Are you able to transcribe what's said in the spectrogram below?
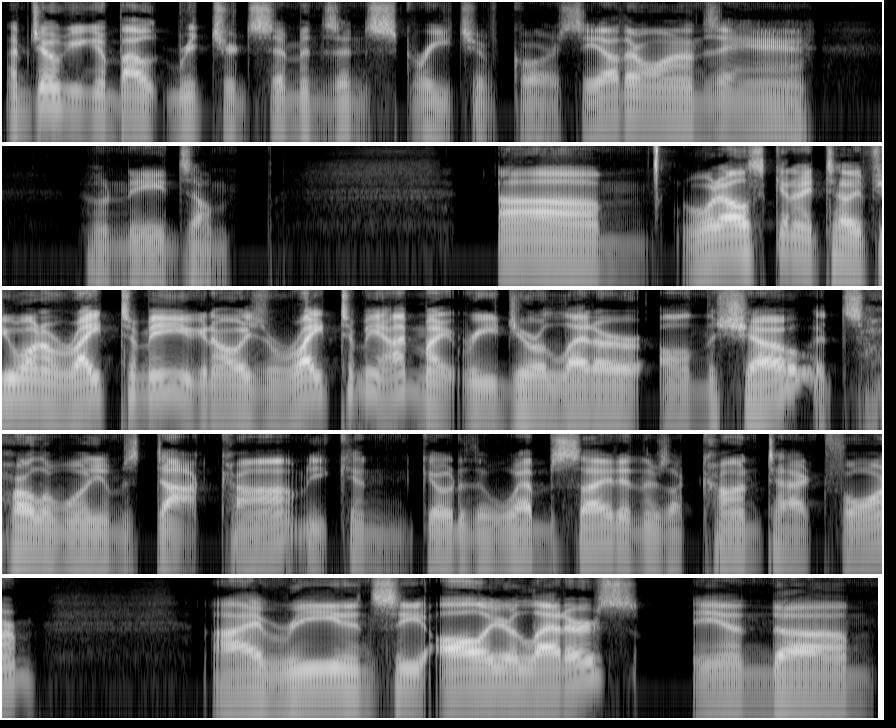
I'm joking about Richard Simmons and Screech, of course. The other ones, eh, who needs them? Um, what else can I tell you? If you want to write to me, you can always write to me. I might read your letter on the show. It's harlandwilliams.com. You can go to the website and there's a contact form. I read and see all your letters, and um,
